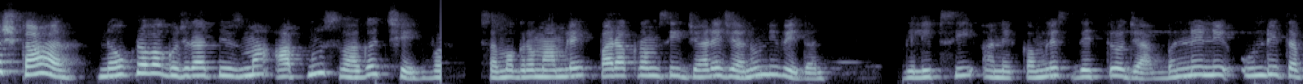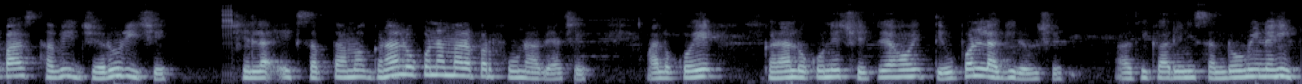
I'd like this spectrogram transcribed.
નમસ્કાર. નવપ્રવાહ ગુજરાત ન્યૂઝમાં આપનું સ્વાગત છે. સમગ્ર મામલે પરાક્રમસિંહ જાડેજાનું નિવેદન. દિલીપસિંહ અને કમલેશ દેત્રોજા બંનેની ઊંડી તપાસ થવી જરૂરી છે. છેલ્લા એક સપ્તાહમાં ઘણા લોકોના મારા પર ફોન આવ્યા છે. આ લોકોએ ઘણા લોકોને છેતર્યા હોય તેવું પણ લાગી રહ્યું છે. અધિકારીની સંડોવણી નહીં,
